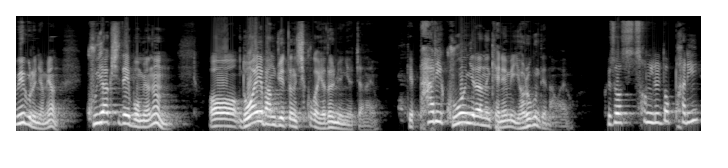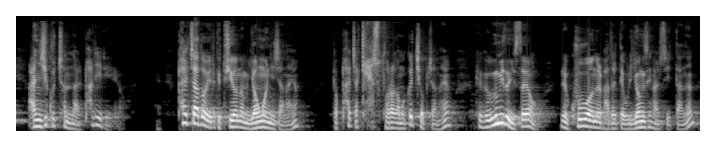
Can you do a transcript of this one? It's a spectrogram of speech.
왜 그러냐면 구약 시대에 보면은 어, 노아의 방주했던 식구가 8명이었잖아요. 8이 구원이라는 개념이 여러 군데 나와요. 그래서 성일도 8이 안식 후 첫날 8일이에요. 팔자도 이렇게 뒤어놓으면 영원이잖아요. 그러니까 팔자 계속 돌아가면 끝이 없잖아요. 그 의미도 있어요. 구원을 받을 때 우리 영생할 수 있다는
